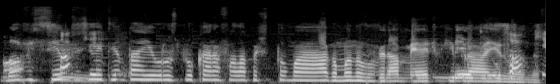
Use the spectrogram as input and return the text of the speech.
980 euros pro cara falar pra te tomar água. Mano, eu vou virar médico e ir pra Deus. Irlanda. Só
